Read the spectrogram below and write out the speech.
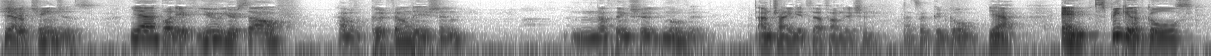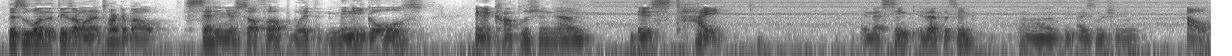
Yeah. Shit changes. yeah But if you yourself have a good foundation, nothing should move it. i'm trying to get to that foundation That's a good goal. yeah and speaking of goals this is one of the things i want to talk about setting yourself up with mini goals and accomplishing them is tight in that sink is that the sink Uh, that's the ice machine. oh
